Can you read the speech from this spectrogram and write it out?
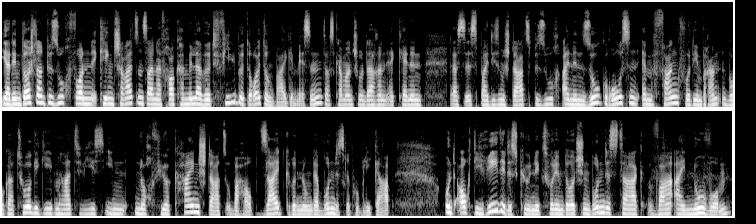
Ja, dem Deutschlandbesuch von King Charles und seiner Frau Camilla wird viel Bedeutung beigemessen. Das kann man schon daran erkennen, dass es bei diesem Staatsbesuch einen so großen Empfang vor dem Brandenburger Tor gegeben hat, wie es ihn noch für kein Staatsoberhaupt seit Gründung der Bundesrepublik gab. Und auch die Rede des Königs vor dem Deutschen Bundestag war ein Novum,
